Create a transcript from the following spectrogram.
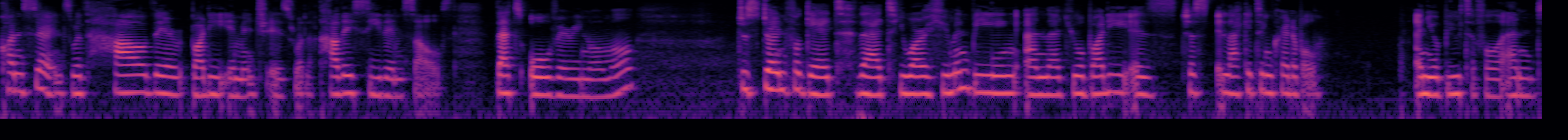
concerns with how their body image is, like how they see themselves. That's all very normal. Just don't forget that you are a human being and that your body is just like it's incredible and you're beautiful. And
